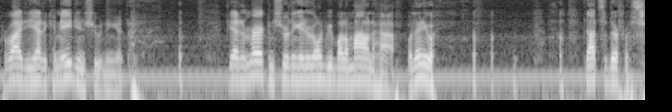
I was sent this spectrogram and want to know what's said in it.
provided you had a Canadian shooting it. if you had an American shooting it, it would only be about a mile and a half. But anyway, that's the difference.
